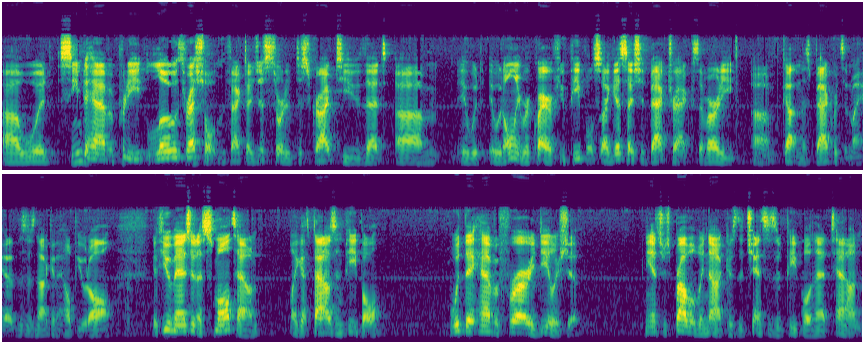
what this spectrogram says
uh, would seem to have a pretty low threshold. In fact, I just sort of described to you that um, it would it would only require a few people. So I guess I should backtrack because I've already um, gotten this backwards in my head. This is not going to help you at all. If you imagine a small town, like a thousand people, would they have a Ferrari dealership? The answer is probably not because the chances of people in that town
